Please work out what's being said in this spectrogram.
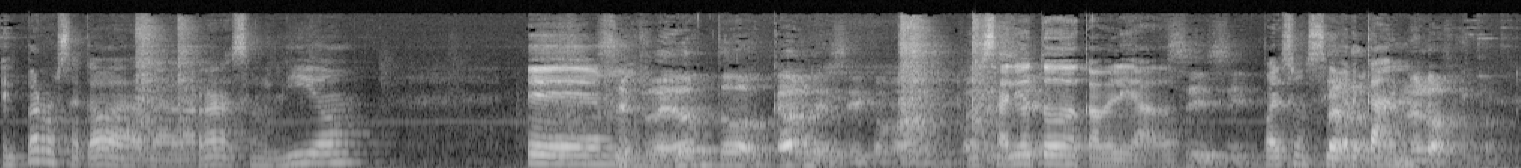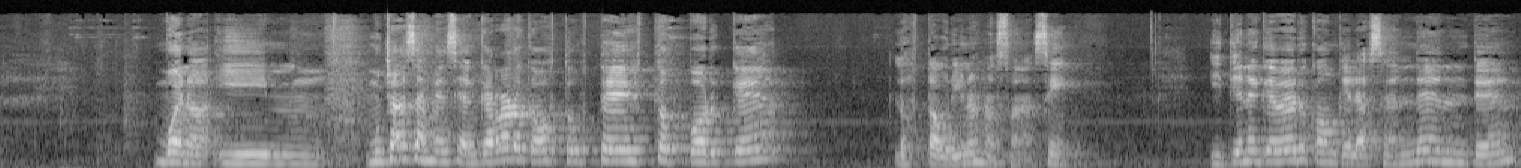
El perro se acaba de agarrar, hacer un lío. Eh, Se enredó en todo cables y como. parece- salió todo cableado. Sí, sí. Parece un cibercan. tecnológico. Bueno, y mm, muchas veces me decían, qué raro que a vos te guste esto porque los taurinos no son así. Y tiene que ver con que el ascendente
